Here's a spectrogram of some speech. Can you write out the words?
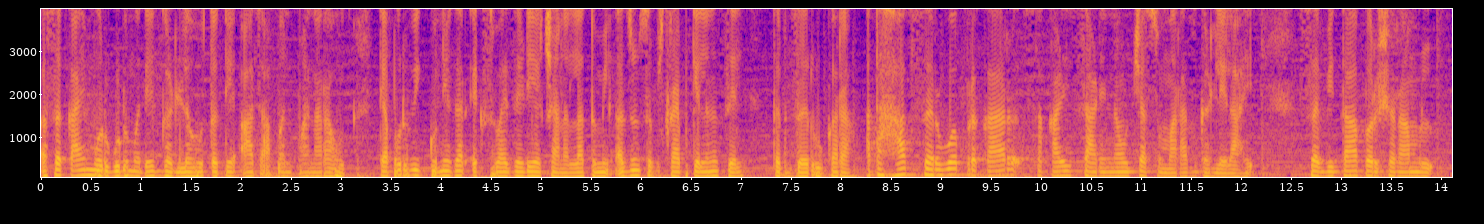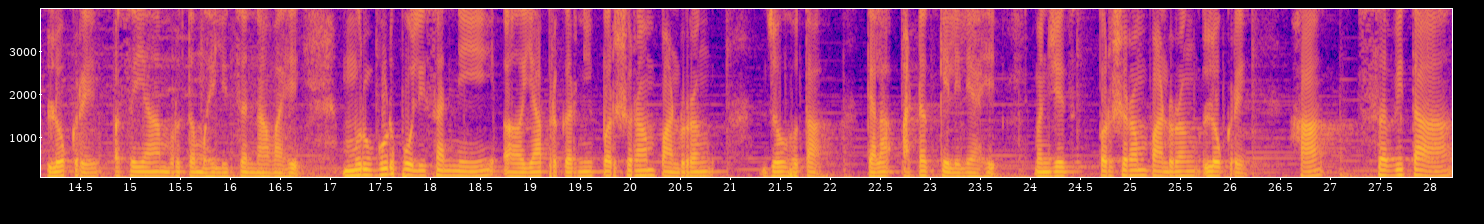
असं काय मुरगुडमध्ये घडलं होतं ते आज आपण पाहणार आहोत. त्यापूर्वी गुन्हेगार एक्स वाय झेड या चॅनलला तुम्ही अजून सबस्क्राईब केलं नसेल तर जरूर करा. आता हा सर्व प्रकार सकाळी साडेनऊच्या सुमारास घडलेला आहे. सविता परशुराम लोकरे असं या मृत महिलेचं नाव आहे. मुरगुड पोलिसांनी या प्रकरणी परशुराम पांडुरंग जो होता त्याला अटक केलेली आहे. म्हणजेच परशुराम पांडुरंग लोकरे हा सविता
